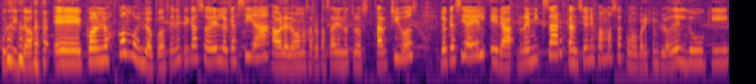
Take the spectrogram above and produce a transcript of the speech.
justito. eh, con los combos locos. En este caso, él lo que hacía, ahora lo vamos a repasar en otros archivos, lo que hacía él era remixar canciones famosas como por ejemplo del Duki,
